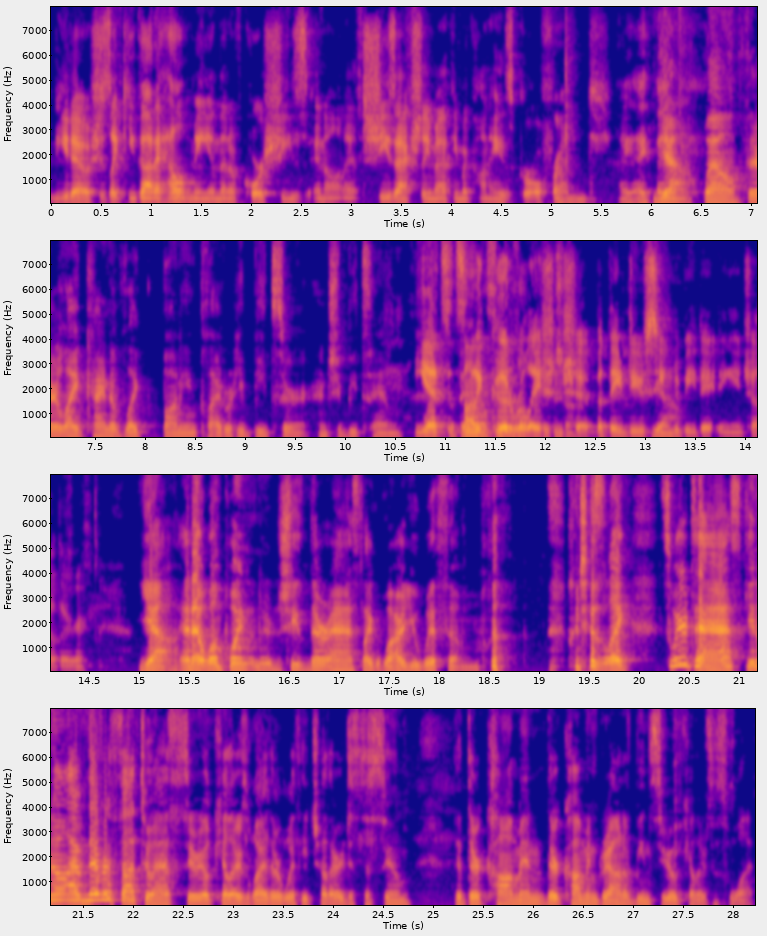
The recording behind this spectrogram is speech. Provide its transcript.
you know she's like you got to help me and then of course she's in on it she's actually matthew mcconaughey's girlfriend i, I think Yeah, well, they're like kind of like Bonnie and Clyde, where he beats her and she beats him. yeah it's, it's not a good love each other. relationship but they do seem Yeah. to be dating each other Yeah, and at one point she they're asked like, "Why are you with him?" which is like it's weird to ask. You know, I've never thought to ask serial killers why they're with each other. I just assume that their common their common ground of being serial killers is what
